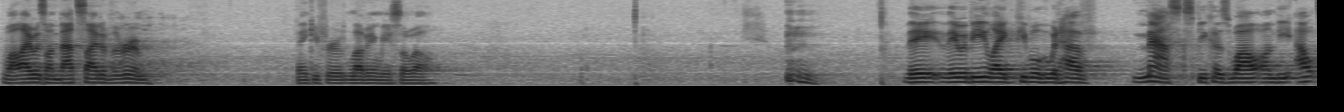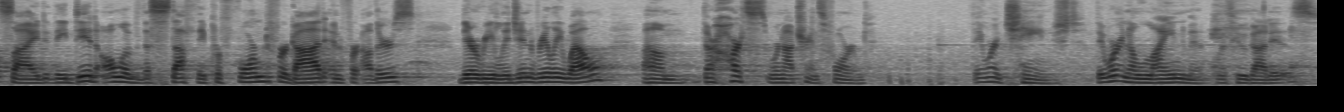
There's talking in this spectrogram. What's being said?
while I was on that side of the room. Thank you for loving me so well. they, they would be like people who would have masks because while on the outside they did all of the stuff, they performed for God and for others, their religion really well, um, their hearts were not transformed. They weren't changed, they weren't in alignment with who God is.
